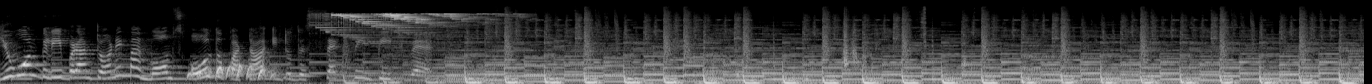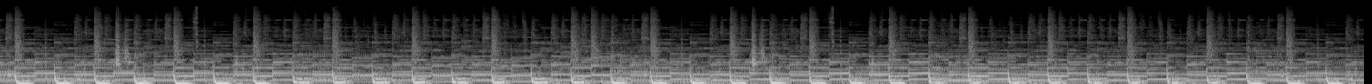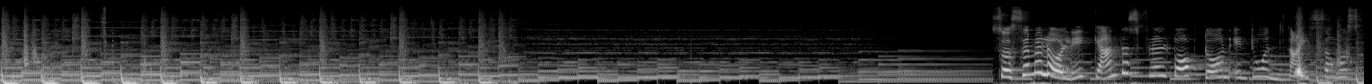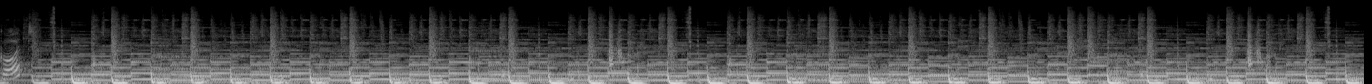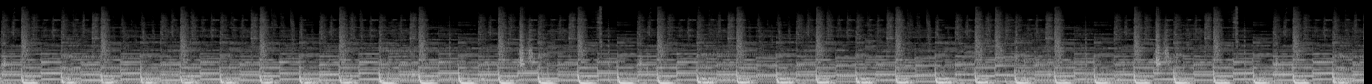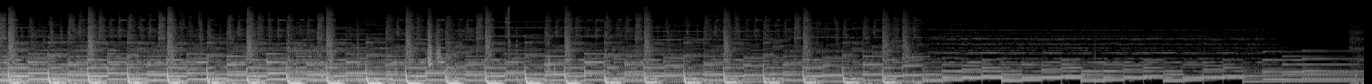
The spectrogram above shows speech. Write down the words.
You won't believe but I'm turning my mom's old dupatta into this sexy beach wear. So similarly, can this frill top turn into a nice summer skirt?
